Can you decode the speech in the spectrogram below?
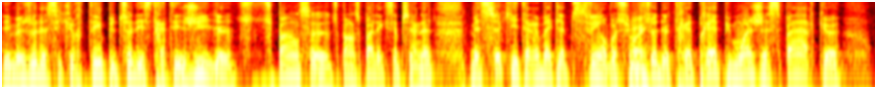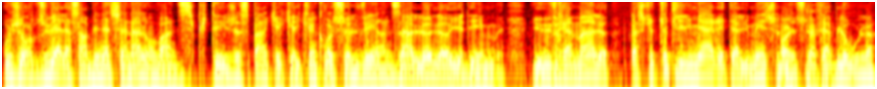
des, mesures de sécurité, puis tout ça, des stratégies, tu, penses, tu penses pas à l'exceptionnel. Mais ce qui est arrivé avec la petite fille, on va suivre ça de très près. Puis moi, j'espère j'espère que aujourd'hui à l'Assemblée nationale, on va en discuter. J'espère qu'il y a quelqu'un qui va se lever en disant là, là, il y a des, il y a eu vraiment là, parce que toutes les lumières étaient allumées sur, le, tableau là.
